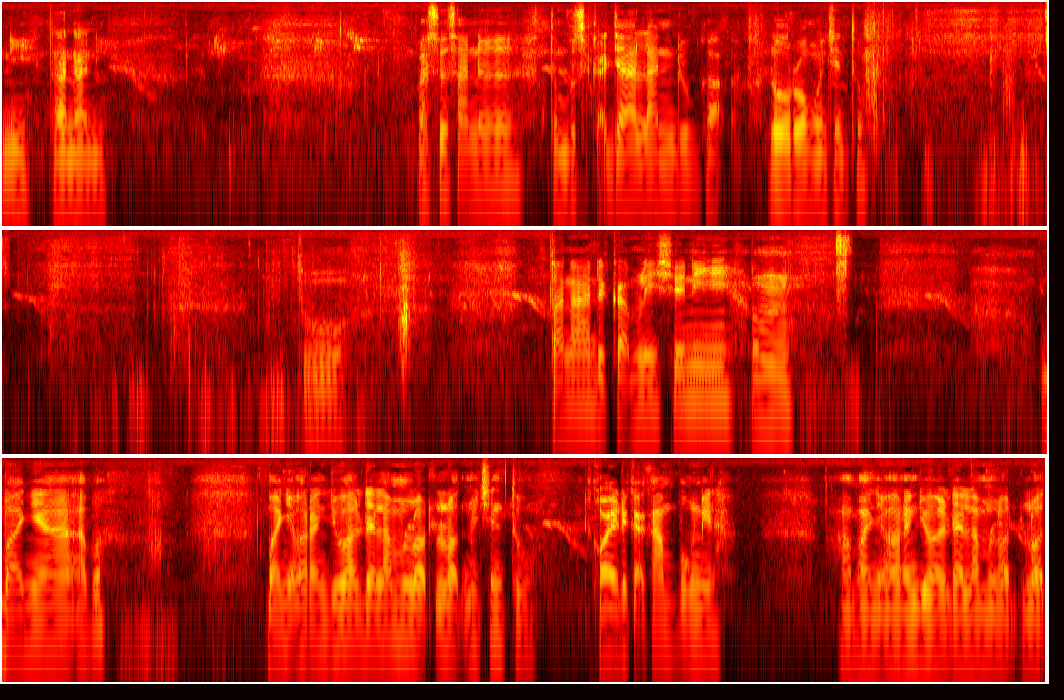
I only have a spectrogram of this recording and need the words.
Ni tanah ni. Tu sana tembus kat jalan juga. Lorong macam tu. Tu. Tanah dekat Malaysia ni um, Banyak apa? Banyak orang jual dalam lot-lot macam tu. Kalau dekat kampung ni lah. Ha, Banyak orang jual dalam lot-lot.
